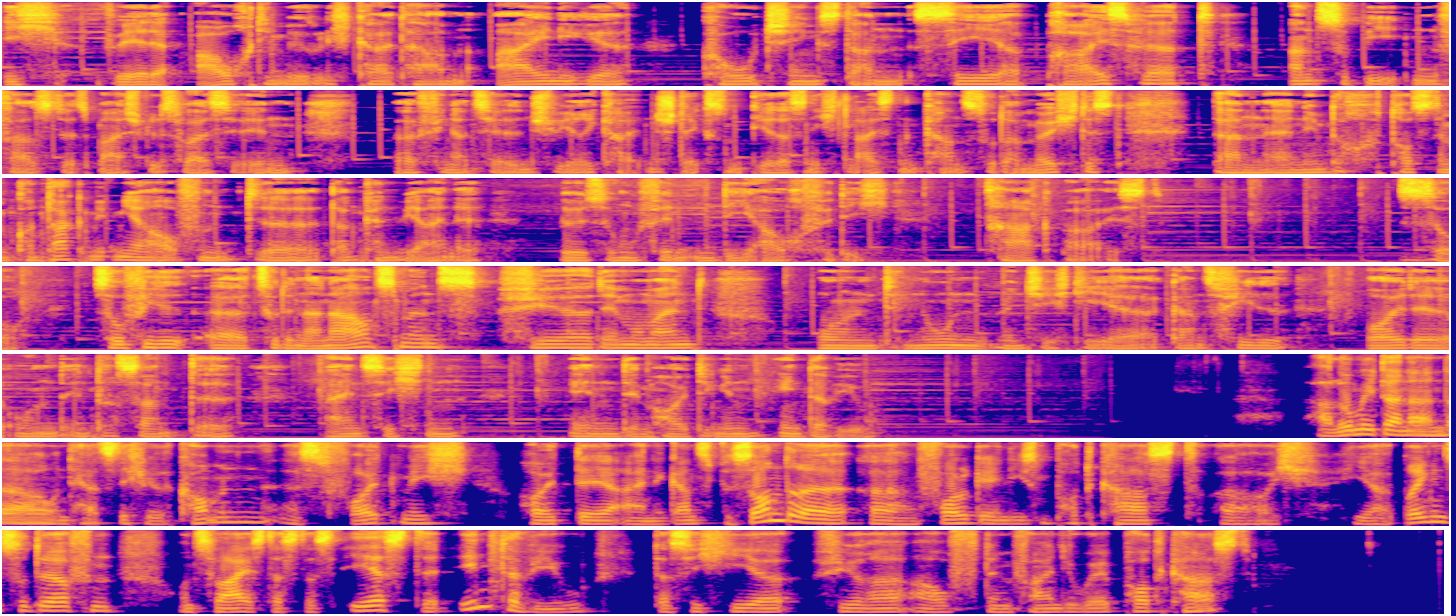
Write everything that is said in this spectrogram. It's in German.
Ich werde auch die Möglichkeit haben, einige Coachings dann sehr preiswert anzubieten, falls du jetzt beispielsweise in äh, finanziellen Schwierigkeiten steckst und dir das nicht leisten kannst oder möchtest, dann äh, nimm doch trotzdem Kontakt mit mir auf und äh, dann können wir eine Lösung finden, die auch für dich tragbar ist. So, so viel äh, zu den Announcements für den Moment und nun wünsche ich dir ganz viel Freude und interessante Einsichten in dem heutigen Interview. Hallo miteinander und herzlich willkommen. Es freut mich, heute eine ganz besondere äh, Folge in diesem Podcast äh, euch hier bringen zu dürfen. Und zwar ist das das erste Interview, das ich hier führe auf dem Find Your Way Podcast.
